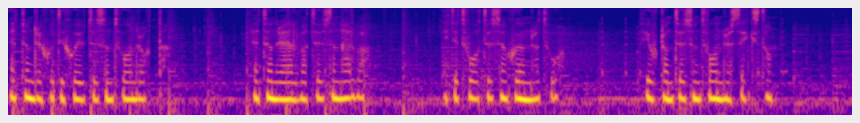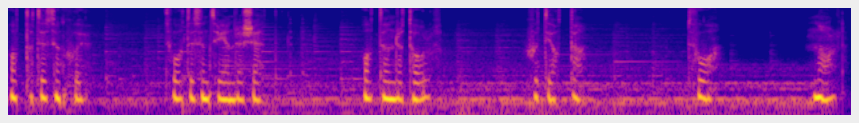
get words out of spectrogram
177 208. 111 011. 92 702. 14 216. 8 007. 2 321. 812. 78. 2. 0.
